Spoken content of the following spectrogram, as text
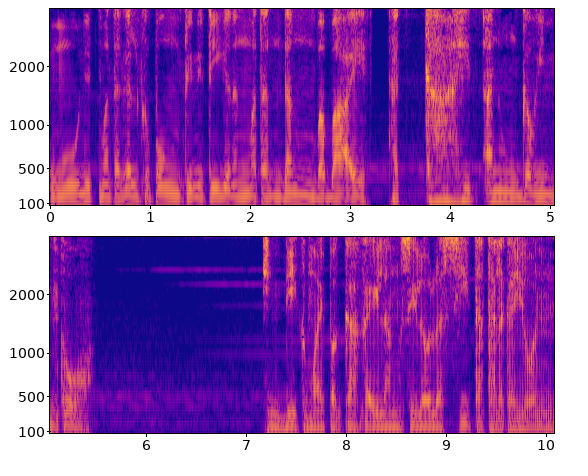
Ngunit matagal ko pong tinitigan ng matandang babae at kahit anong gawin ko, hindi ko may pagkakailang si Lola Sita talaga yon.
